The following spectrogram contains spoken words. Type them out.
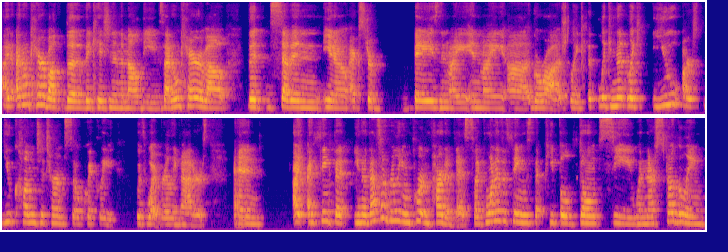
I, I don't care about the vacation in the Maldives. I don't care about the seven, you know, extra bays in my in my uh, garage like like like you are you come to terms so quickly with what really matters and I, I think that you know that's a really important part of this. Like one of the things that people don't see when they're struggling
